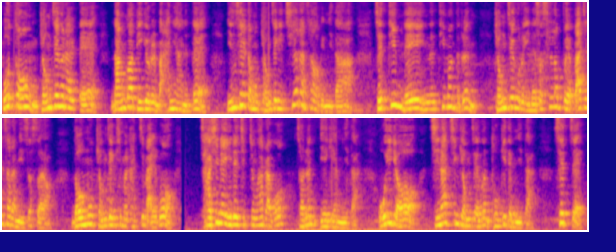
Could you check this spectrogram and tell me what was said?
보통 경쟁을 할 때 남과 비교를 많이 하는데 인셀더문 경쟁이 치열한 사업입니다. 제 팀 내에 있는 팀원들은 경쟁으로 인해서 슬럼프에 빠진 사람이 있었어요. 너무 경쟁심을 갖지 말고 자신의 일에 집중하라고 저는 얘기합니다. 오히려 지나친 경쟁은 독이 됩니다. 셋째,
